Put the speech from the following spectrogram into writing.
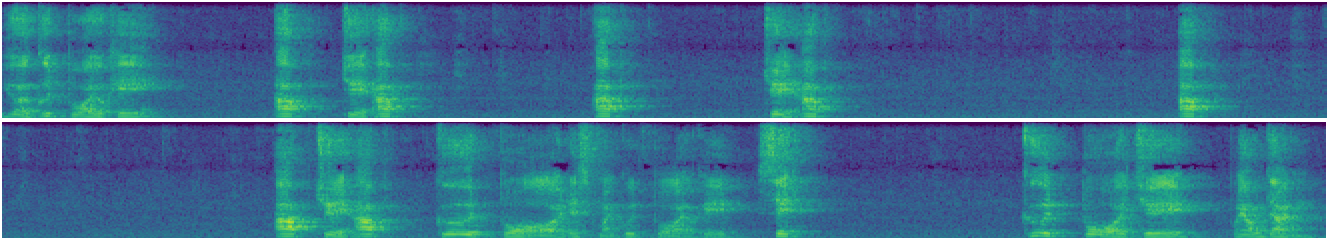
You are a good boy, okay? Up, Jay, up. Up. Jay, up. Up. Up, Jay, up. Good boy. That's my good boy, okay? Sit. Good boy, Jay. Well done.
